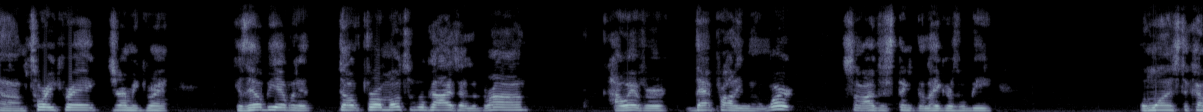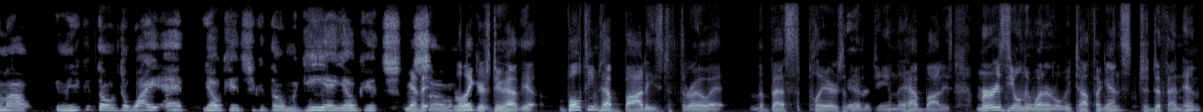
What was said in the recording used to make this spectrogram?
um, Torrey Craig, Jerami Grant, because they'll be able to they'll throw multiple guys at LeBron. However, that probably won't work. So I just think the Lakers will be the ones to come out. I mean, you could throw Dwight at Jokic, you could throw McGee at Jokic. Yeah, they, so the Lakers do have yeah. Both teams have bodies to throw at the best players of Yeah. the other team. They have bodies. Murray's the only one it'll be tough against to defend him.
